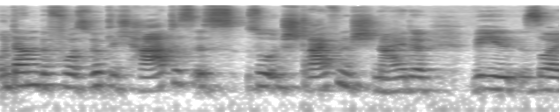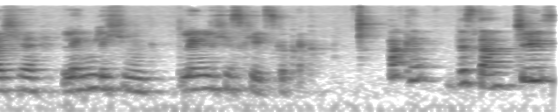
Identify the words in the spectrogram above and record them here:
und dann, bevor es wirklich hart ist, ist so in Streifen schneide wie solche länglichen, längliches Keksgebäck. Okay, bis dann. Tschüss.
